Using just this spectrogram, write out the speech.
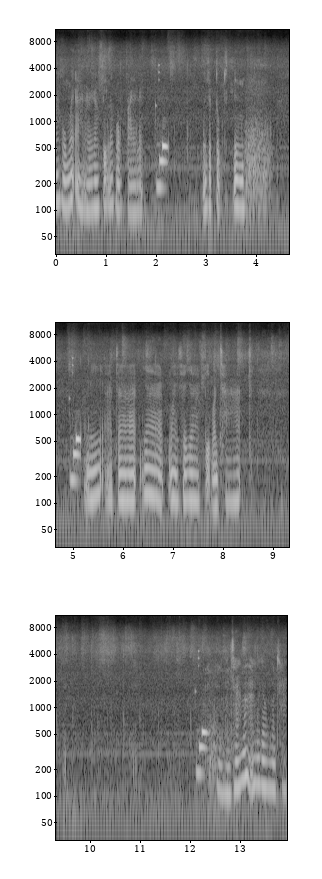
นะ ผมไม่อ่านอะไรทั้งสิ้นแล้วผมไปเลยมันจะตุกนิดนึงอันนี้อาจจะยากไม่ใช่ยากสิมันช้ามันช้ามากท่านผู้ชมมันช้า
